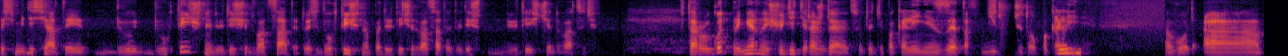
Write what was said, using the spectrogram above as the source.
80-е, 2000 2020 То есть с 2000 по 2020 2022 год примерно еще дети рождаются, вот эти поколения Z, digital поколения. Mm-hmm. Вот. А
